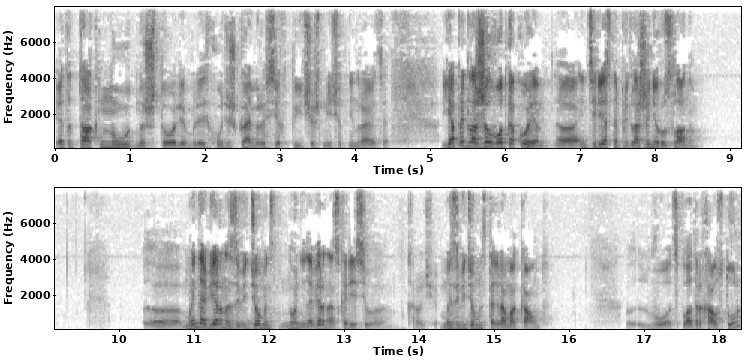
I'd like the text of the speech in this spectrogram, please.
это так нудно, что ли, блядь, ходишь камеры всех тычешь, мне что-то не нравится. Я предложил вот какое э, интересное предложение Руслану. Э, мы, наверное, заведем, ну не наверное, а скорее всего, короче, мы заведем инстаграм-аккаунт, вот, Splatterhouse Tour,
